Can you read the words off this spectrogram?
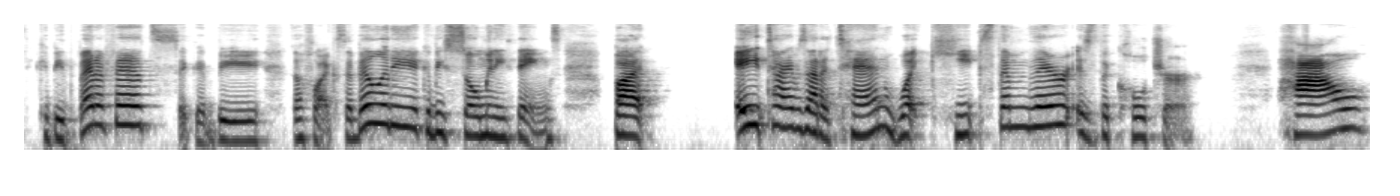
It could be the benefits. It could be the flexibility. It could be so many things. But eight times out of ten what keeps them there is the culture. How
